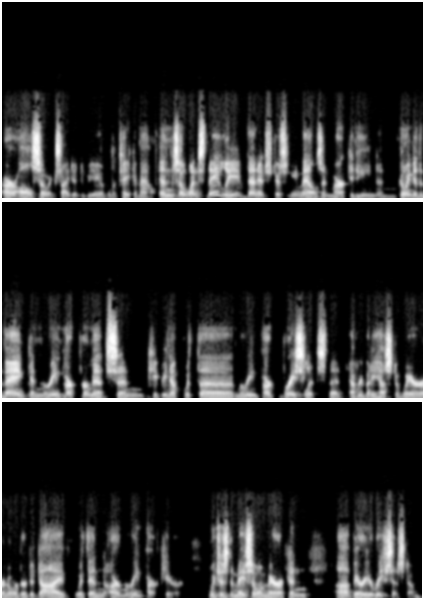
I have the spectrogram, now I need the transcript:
are also excited to be able to take them out. And so once they leave, then it's just emails and marketing and going to the bank and marine park permits and keeping up with the marine park bracelets that everybody has to wear in order to dive within our marine park here, which is the Mesoamerican uh, Barrier Reef System,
